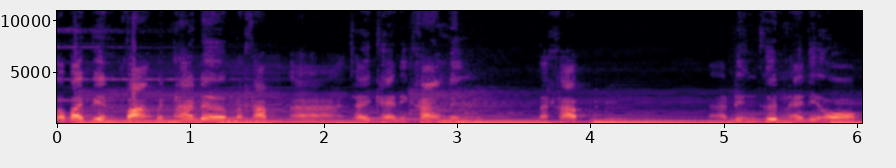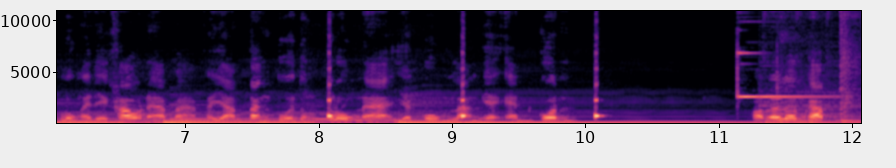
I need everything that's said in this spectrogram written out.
ต่อไปเปลี่ยนฝั่งเป็นท่าเดิมนะครับอ่าใช้แขนอีกข้างหนึ่งนะครับอ่าดึงขึ้นหายใจออกลงหายใจเข้านะครับอ่าพยายามตั้งตัวตรงๆนะ อย่าโก่งหลังอย่าแอนก้น พร้อมแล้วเริ่มครับ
